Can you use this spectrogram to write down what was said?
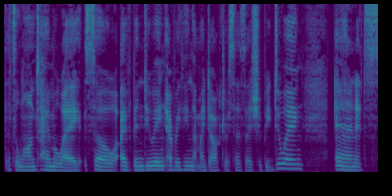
That's a long time away. So I've been doing everything that my doctor says I should be doing, and it's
